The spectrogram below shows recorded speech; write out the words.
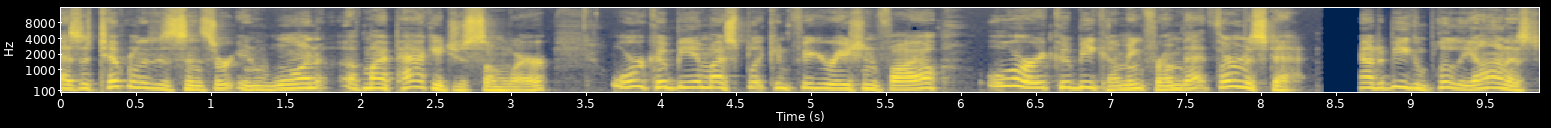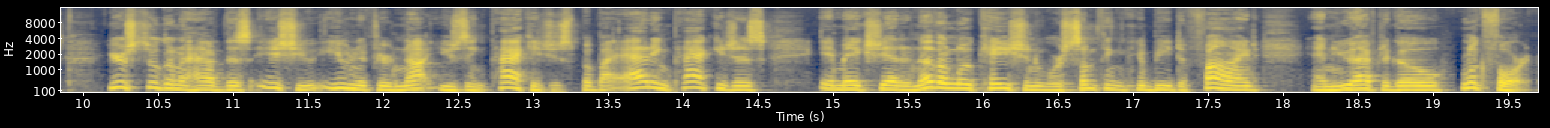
as a templated sensor in one of my packages somewhere, or it could be in my split configuration file, or it could be coming from that thermostat. Now, to be completely honest, you're still going to have this issue even if you're not using packages. But by adding packages, it makes yet another location where something can be defined and you have to go look for it.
